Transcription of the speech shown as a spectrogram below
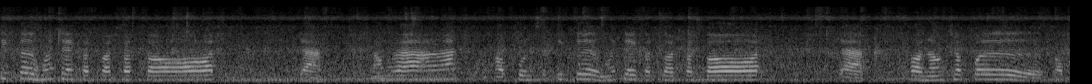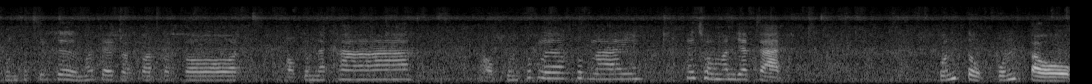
ติ๊กเกอร์หัวใจกดกดกดกดจากน้องรักขอบคุณสติ๊กเกอร์หัวใจกดกดกดกดจากพ่อน้องชอปเปอร์ ขอบคุณสติ๊กเกอร์หัวใจกดกดกดกดขอบคุณนะคะ คุณทุกเลิฟทุกไลค์ให้ชมบรรยากาศฝนตกฝนตก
